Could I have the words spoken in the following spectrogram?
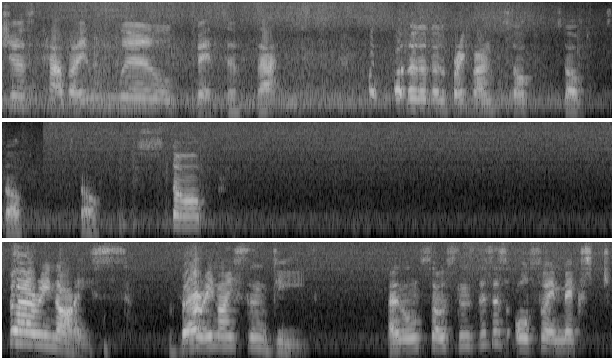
Just have a little bit of that. Oh, oh no, no, no, the brake man. Stop, stop, stop, stop, stop. very nice. Very nice indeed. And also, since this is also a mixed...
